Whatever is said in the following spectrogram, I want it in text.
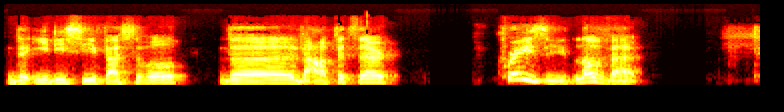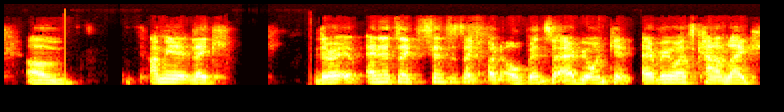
the EDC festival. The the outfits there, crazy, love that. Um, I mean, like there, and it's like since it's like an open, so everyone can, everyone's kind of like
